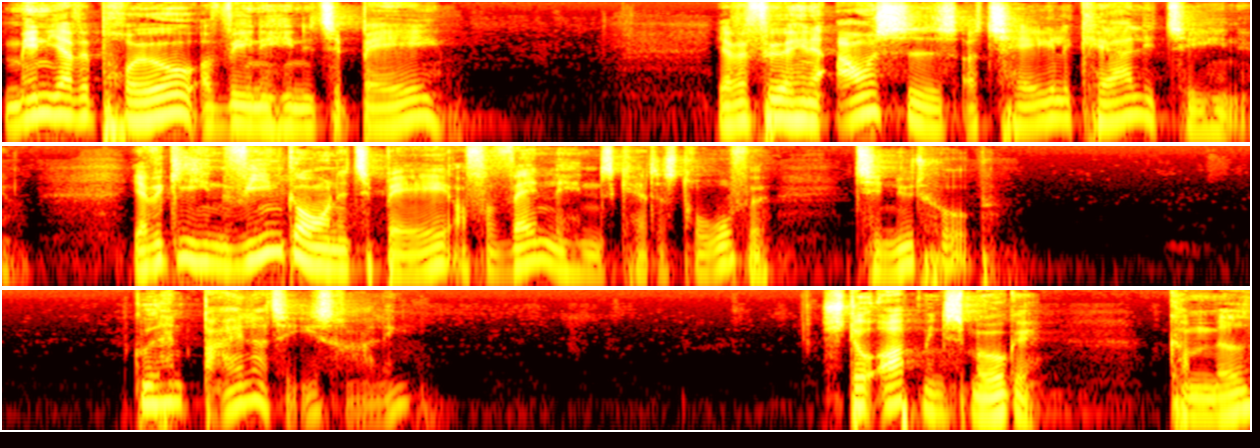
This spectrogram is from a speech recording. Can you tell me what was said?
men jeg vil prøve at vinde hende tilbage. Jeg vil føre hende afsides og tale kærligt til hende. Jeg vil give hende vingårdene tilbage og forvandle hendes katastrofe til nyt håb. Gud han bejler til Israel, ikke? Stå op, min smukke. Kom med.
